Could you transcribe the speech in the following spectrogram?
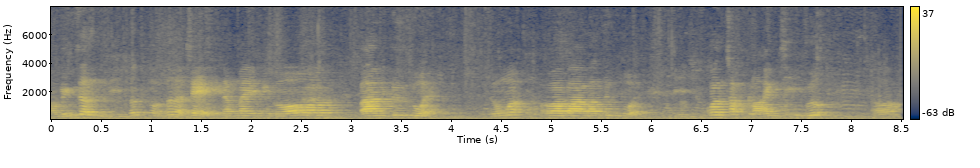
Mà bính dần thì vẫn còn rất là trẻ năm nay mới có 34 tuổi đúng không ạ? Ba ba ba tuổi. Thì quan trọng là anh chị vượng. Uh,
